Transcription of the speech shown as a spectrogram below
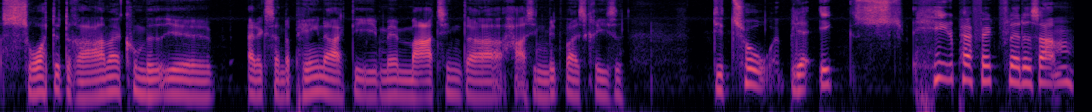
sorte drama-komedie, Alexander Payne-agtige, med Martin, der har sin midtvejskrise. De to bliver ikke helt perfekt flettet sammen,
